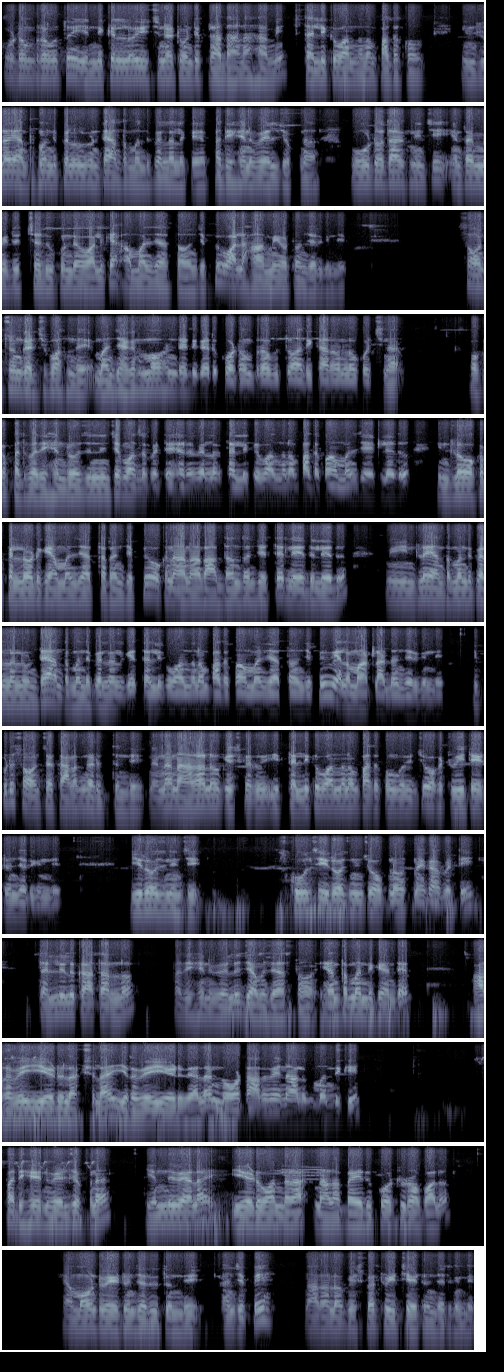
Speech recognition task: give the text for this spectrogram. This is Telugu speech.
కూటమి ప్రభుత్వం ఎన్నికల్లో ఇచ్చినటువంటి ప్రధాన హామీ తల్లికి వందనం పథకం. ఇంట్లో ఎంతమంది పిల్లలు ఉంటే అంతమంది పిల్లలకి పదిహేను వేలు చొప్పున ఒకటో తారీఖు నుంచి ఇంటర్మీడియట్ చదువుకునే వాళ్ళకి అమలు చేస్తామని చెప్పి వాళ్ళు హామీ ఇవ్వటం జరిగింది. సంవత్సరం గడిచిపోతుంది. మన జగన్మోహన్ రెడ్డి గారు కూటమి ప్రభుత్వం అధికారంలోకి వచ్చిన ఒక పది పదిహేను రోజుల నుంచే మొదలు పెట్టేశారు వీళ్ళకి తల్లికి వందనం పథకం అమలు చేయట్లేదు. ఇంట్లో ఒక పిల్లోడికి అమలు చేస్తారని చెప్పి ఒక నానా రాద్ధాంతం చేస్తే లేదు లేదు. మీ ఇంట్లో ఎంతమంది పిల్లలు ఉంటే అంతమంది పిల్లలకి తల్లికి వందనం పథకం అమలు చేస్తామని చెప్పి వీళ్ళు మాట్లాడడం జరిగింది. ఇప్పుడు సంవత్సర కాలం గడుపుతుంది. నిన్న నారా లోకేష్ గారు ఈ తల్లికి వందనం పథకం గురించి ఒక ట్వీట్ వేయడం జరిగింది. ఈ రోజు నుంచి స్కూల్స్ ఈ రోజు నుంచి ఓపెన్ అవుతున్నాయి కాబట్టి తల్లిల ఖాతాల్లో పదిహేను వేలు జమ చేస్తాం. ఎంతమందికి అంటే అరవై ఏడు లక్షల ఇరవై ఏడు వేల నూట అరవై నాలుగు మందికి పదిహేను వేలు చొప్పున ఎనిమిది వేల ఏడు వందల నలభై ఐదు కోట్ల రూపాయలు అమౌంట్ వేయడం జరుగుతుంది అని చెప్పి నారా లోకేష్ గారు ట్వీట్ చేయడం జరిగింది.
